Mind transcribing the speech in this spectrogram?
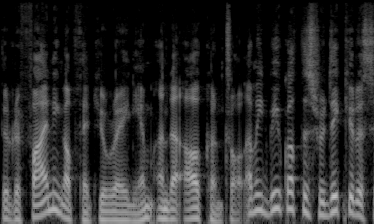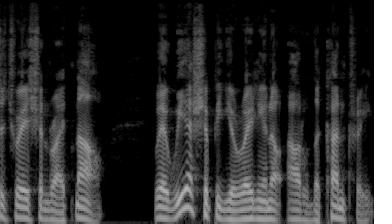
the refining of that uranium under our control. I mean, we've got this ridiculous situation right now where we are shipping uranium out of the country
